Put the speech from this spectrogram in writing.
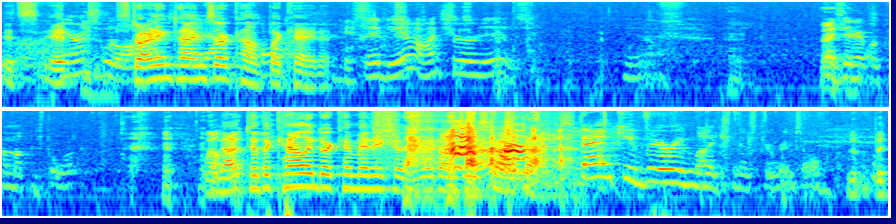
It's, Uh, it, parents would all starting to get times out are in the car. complicated. It, yeah, I'm sure it is, yeah. Thank Has it you. ever come up before? Well, Not to the calendar committee because we don't do start times. Thank you very much, Mr. Rizzo. But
